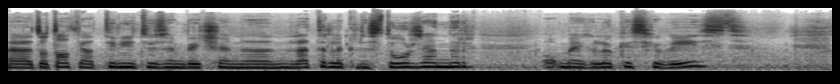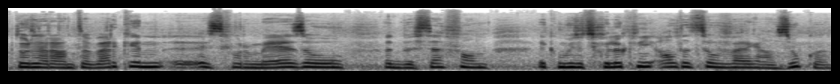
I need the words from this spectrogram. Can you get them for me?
Uh, totdat ja, tinnitus een beetje een, letterlijk een stoorzender op mijn geluk is geweest. Door daaraan te werken is voor mij zo het besef van ik moet het geluk niet altijd zo ver gaan zoeken.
